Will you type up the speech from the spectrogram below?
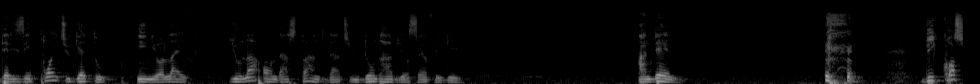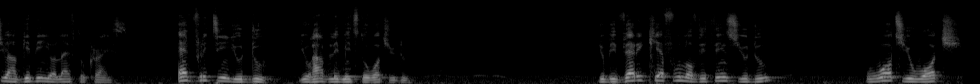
there is a point you get to in your life. You now understand that you don't have yourself again. And then because you have given your life to Christ, everything you do, you have limits to what you do. You be very careful of the things you do, what you watch,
